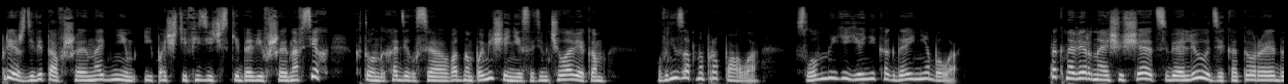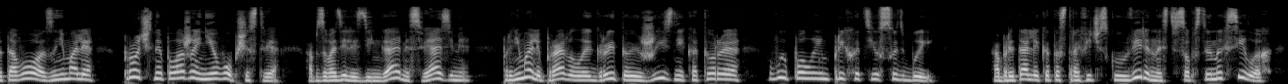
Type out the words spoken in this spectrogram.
прежде витавшая над ним и почти физически давившая на всех, кто находился в одном помещении с этим человеком, внезапно пропала, словно ее никогда и не было. Так, наверное, ощущают себя люди, которые до того занимали прочное положение в обществе, обзаводились деньгами, связями, принимали правила игры той жизни, которая выпала им прихотью судьбы, обретали катастрофическую уверенность в собственных силах —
